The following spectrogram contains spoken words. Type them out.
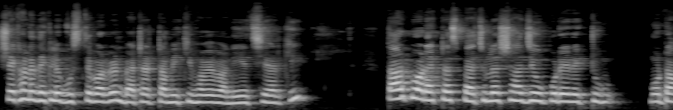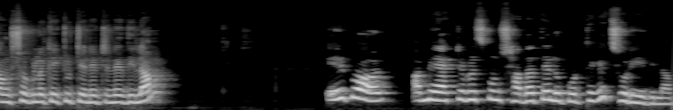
সেখানে দেখলে বুঝতে পারবেন ব্যাটারটা আমি কীভাবে বানিয়েছি আর কি। তারপর একটা স্প্যাচুলার সাহায্যে উপরের একটু মোটা অংশগুলোকে একটু টেনে টেনে দিলাম। এরপর আমি এক টেবিল স্পুন সাদা তেল উপর থেকে ছড়িয়ে দিলাম।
